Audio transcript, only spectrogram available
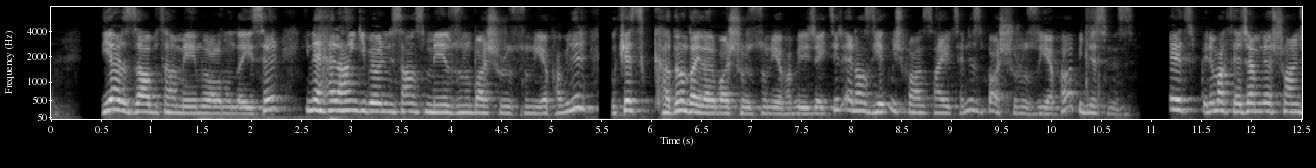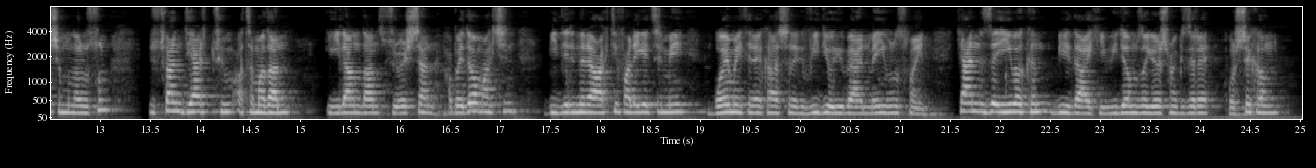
Diğer zabıta memur alımında ise yine herhangi bir ön lisans mezunu başvurusunu yapabilir. Bu kez kadın adaylar başvurusunu yapabilecektir. En az 70 puan sahipseniz başvurunuzu yapabilirsiniz. Evet benim aktaracağım bilgiler şu an için bunlar olsun. Lütfen diğer tüm atamadan, ilandan, süreçten haberdar olmak için bildirimleri aktif hale getirmeyi, boyama etkilere karşılık videoyu beğenmeyi unutmayın. Kendinize iyi bakın. Bir dahaki videomuzda görüşmek üzere. Hoşçakalın.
